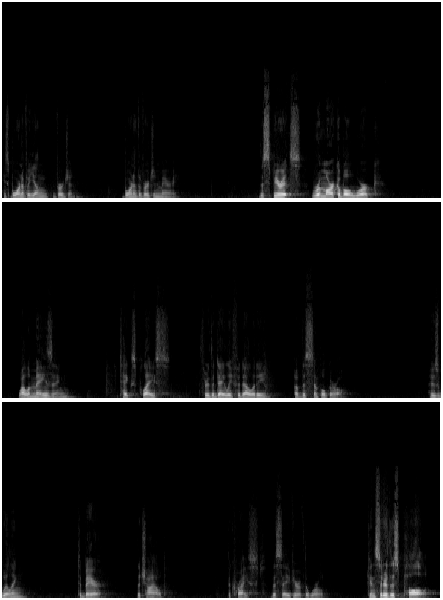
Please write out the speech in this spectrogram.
He's born of a young virgin, born of the Virgin Mary. The Spirit's remarkable work, while amazing, takes place through the daily fidelity of this simple girl who's willing to bear the child, the Christ, the Savior of the world. Consider this Paul,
